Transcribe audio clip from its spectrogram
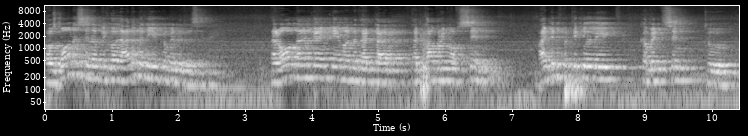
I was born a sinner because Adam and Eve committed the sin. And all mankind came under that, that, that covering of sin. I didn't particularly commit sin to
